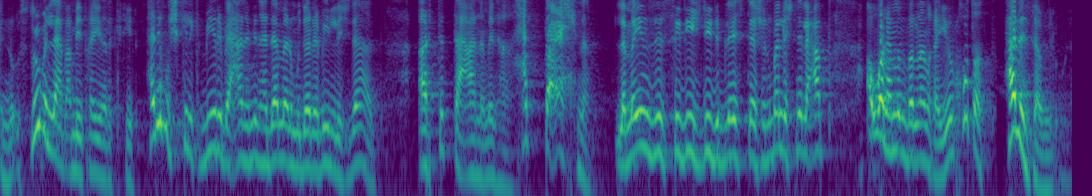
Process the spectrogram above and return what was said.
إنه أسلوب اللعب عم يتغير كثير. هذه مشكلة كبيرة بيعاني منها دائما المدربين الجداد. أرتيتا عانى منها. حتى إحنا لما ينزل سي دي جديد PlayStation نبلش نلعب أولها بنضلنا نغير خطط. هذه الزاوية الأولى.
